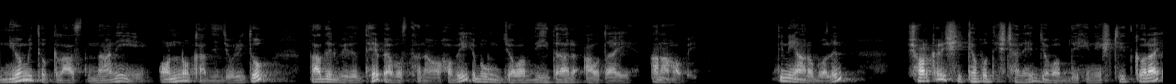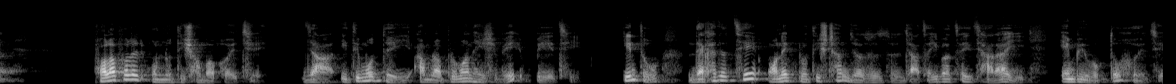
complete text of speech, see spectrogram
নিয়মিত ক্লাস না নিয়ে অন্য কাজে জড়িত, তাদের বিরুদ্ধে ব্যবস্থা নেওয়া হবে এবং জবাবদিহিতার আওতায় আনা হবে। তিনি আরও বলেন, সরকারি শিক্ষা প্রতিষ্ঠানে জবাবদিহি নিশ্চিত করায় ফলাফলের উন্নতি সম্ভব হয়েছে, যা ইতিমধ্যেই আমরা প্রমাণ হিসেবে পেয়েছি। কিন্তু দেখা যাচ্ছে অনেক প্রতিষ্ঠান যথাযথ যাচাই বাছাই ছাড়াই এমপিভুক্ত হয়েছে।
